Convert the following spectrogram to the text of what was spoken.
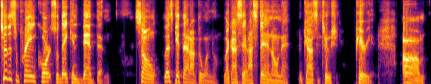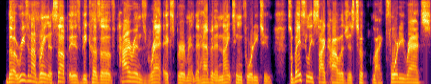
to the Supreme Court so they can dead them. So let's get that out the window. Like I said, I stand on that, the Constitution, period. Um, the reason I bring this up is because of Tyron's rat experiment that happened in 1942. So basically, psychologists took like 40 rats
